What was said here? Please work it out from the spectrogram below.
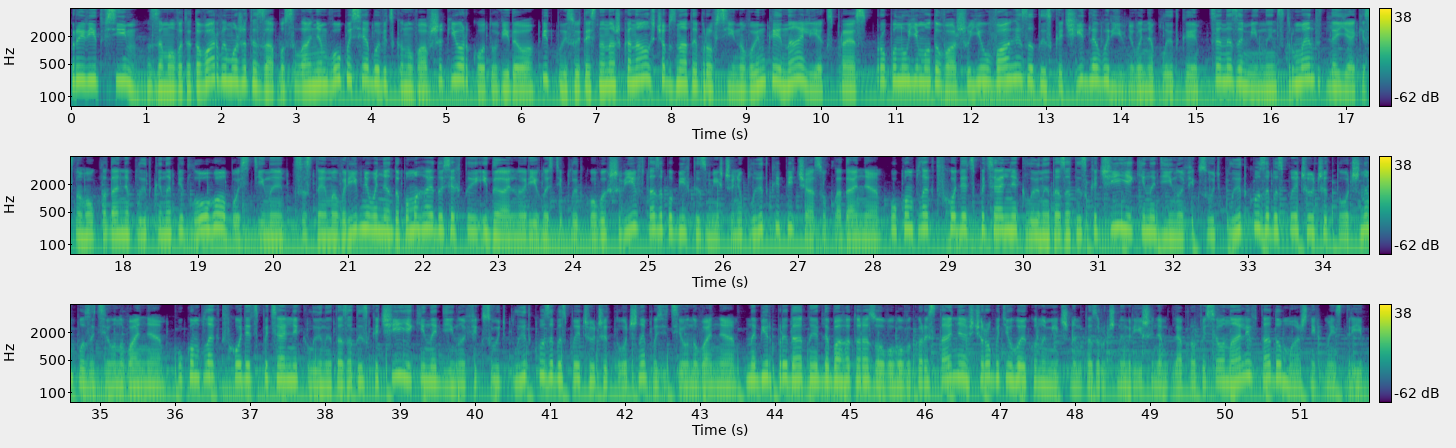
Привіт всім! Замовити товар ви можете за посиланням в описі або відсканувавши QR-код у відео. Підписуйтесь на наш канал, щоб знати про всі новинки на AliExpress. Пропонуємо до вашої уваги затискачі для вирівнювання плитки. Це незамінний інструмент для якісного укладання плитки на підлогу або стіни. Система вирівнювання допомагає досягти ідеальної рівності плиткових швів та запобігти зміщенню плитки під час укладання. У комплект входять спеціальні клини та затискачі, які надійно фіксують плитку, забезпечуючи точне позиціонування. У комплект входять спеціальні клини та затискачі, які надійно фіксують плитку, забезпечуючи точне позиціонування. Набір придатний для багаторазового використання, що робить його економічним та зручним рішенням для професіоналів та домашніх майстрів.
